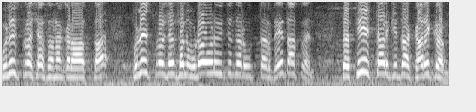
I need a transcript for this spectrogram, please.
पोलीस प्रशासनाकडे असता. पोलीस प्रशासन उडवडीचं जर उत्तर देत असेल तर तीस तारखेचा कार्यक्रम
